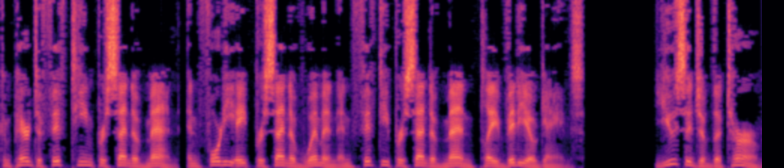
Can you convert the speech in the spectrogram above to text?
compared to 15% of men, and 48% of women and 50% of men play video games. Usage of the term,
